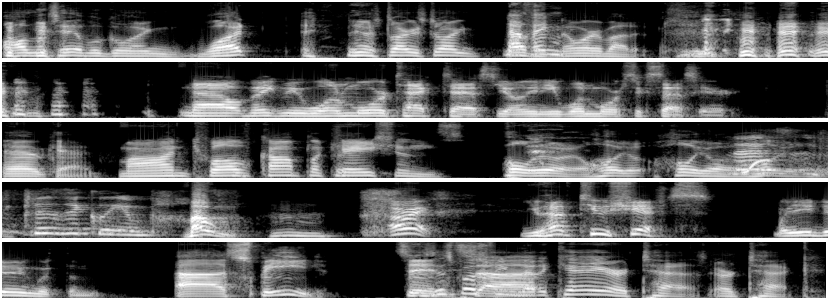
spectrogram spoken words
on the table going what and Aristarchus going nothing. Nothing. Don't worry about it. Now make me one more tech test. You only need one more success here. okay. come on, twelve complications. Holy oil, holy, holy oil, that's holy oil. physically impossible. Boom. All right, you have two shifts. What are you doing with them? Uh, speed. Is this supposed uh, to be Medicae or tech or tech?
